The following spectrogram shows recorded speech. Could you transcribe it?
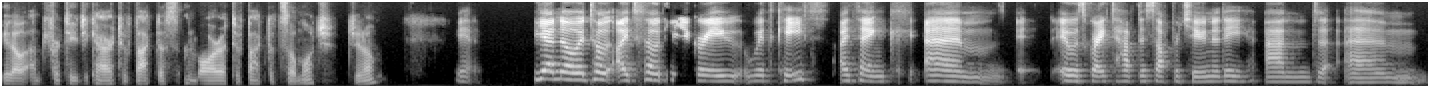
Yeah. You know, and for TG Ceathair to have backed us and Maura to have backed it so much. Do you know? Yeah, yeah, no, I, to- I totally agree with Keith. I think um, it, it was great to have this opportunity, and um,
